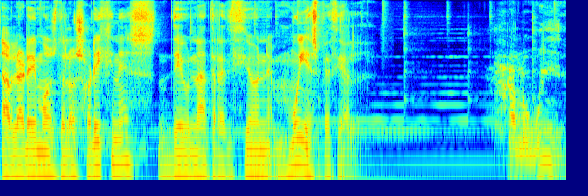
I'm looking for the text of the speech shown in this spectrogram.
hablaremos de los orígenes de una tradición muy especial. Halloween.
